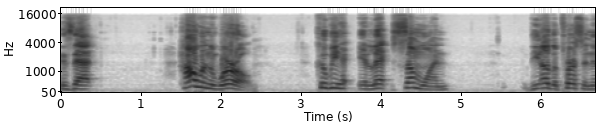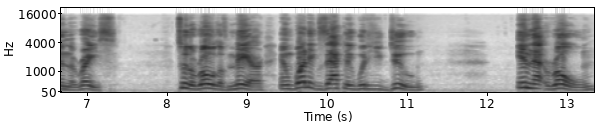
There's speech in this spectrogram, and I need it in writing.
is that how in the world could we elect someone, the other person in the race, to the role of mayor, and what exactly would he do in that role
